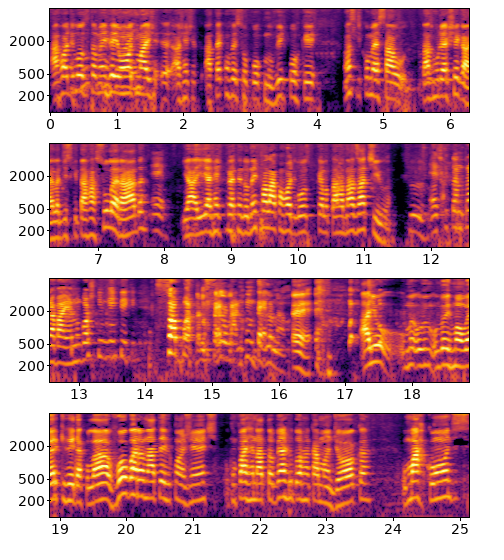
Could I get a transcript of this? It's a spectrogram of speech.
A Rodiloso também veio ontem, mas eh, a gente até conversou um pouco no vídeo, porque antes de começar, o- das mulheres chegar, ela disse que tava acelerada. É. E aí a gente pretendeu nem falar com a Rodiloso porque ela tava nas ativas. Hum, acho que estando trabalhando, não gosto que ninguém fique só botando o celular no rumo dela, não. É. Aí o, o, meu, o meu irmão Eric veio da Culá, o vô Guaraná teve com a gente, o compadre Renato também ajudou a arrancar a mandioca, o Marcondes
